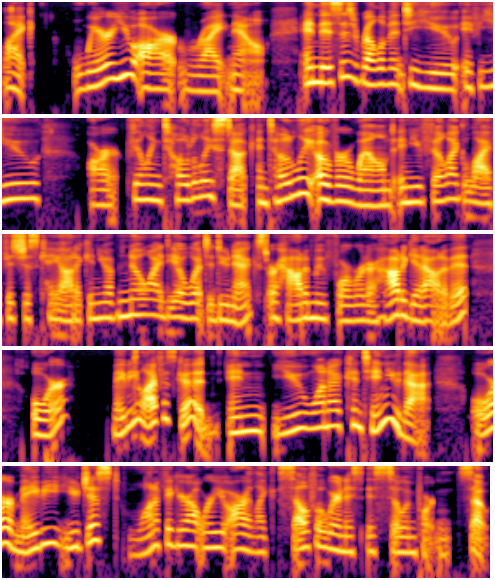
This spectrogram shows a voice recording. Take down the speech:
like where you are right now. And this is relevant to you if you are feeling totally stuck and totally overwhelmed, and you feel like life is just chaotic and you have no idea what to do next or how to move forward or how to get out of it, or maybe life is good and you want to continue that, or maybe you just want to figure out where you are. Like self awareness is so important. So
